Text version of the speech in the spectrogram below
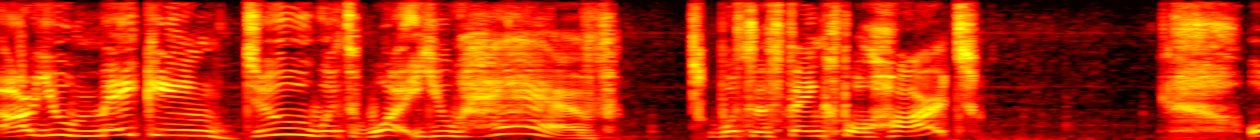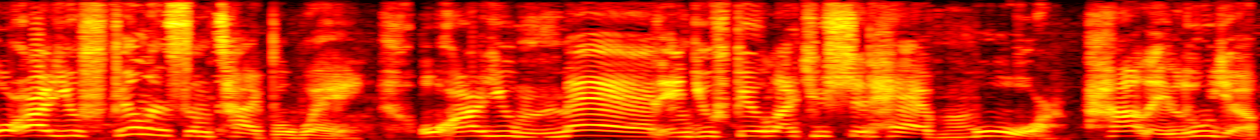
are you making do with what you have with a thankful heart or are you feeling some type of way? Or are you mad and you feel like you should have more? Hallelujah.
